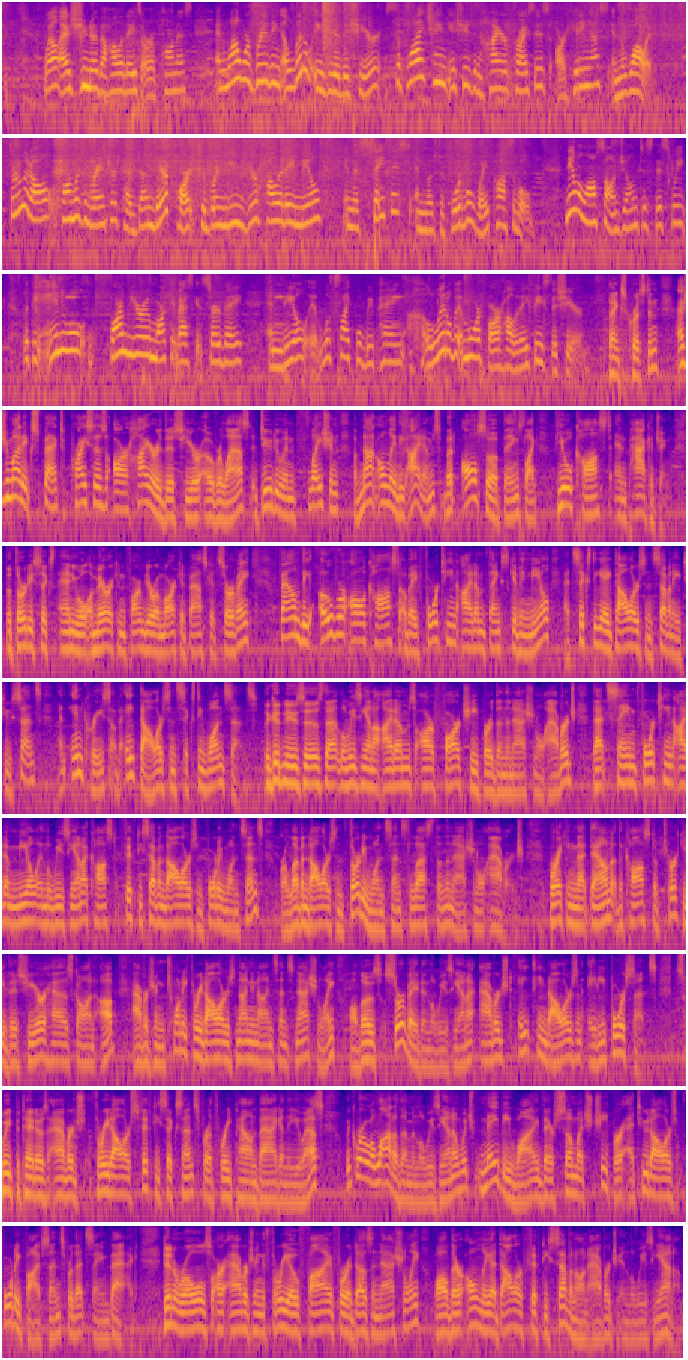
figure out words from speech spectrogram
Well, as you know, the holidays are upon us, and while we're breathing a little easier this year, supply chain issues and higher prices are hitting us in the wallet. Through it all, farmers and ranchers have done their part to bring you your holiday meal in the safest and most affordable way possible. Neil Lawson joins us this week with the annual Farm Bureau Market Basket Survey. And Neil, it looks like we'll be paying a little bit more for our holiday feast this year. Thanks, Kristen. As you might expect, prices are higher this year over last due to inflation of not only the items, but also of things like fuel costs and packaging. The 36th annual American Farm Bureau Market Basket Survey found the overall cost of a 14 item Thanksgiving meal at $68.72, an increase of $8.61. The good news is that Louisiana items are far cheaper than the national average. That same 14 item meal in Louisiana cost $57.41 or $11.31 less than the national average. Breaking that down, the cost of turkey this year has gone up, averaging $23.99 nationally, while those surveyed in Louisiana averaged $18.84. Sweet potatoes averaged $3.56 for a three pound bag in the U.S. We grow a lot of them in Louisiana, which may be why they're so much cheaper at $2.45 for that same bag. Dinner rolls are averaging $3.05 for a dozen nationally, while they're only $1.57 on average in Louisiana.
